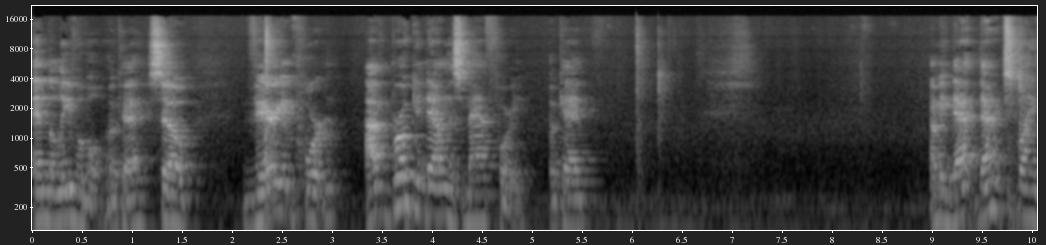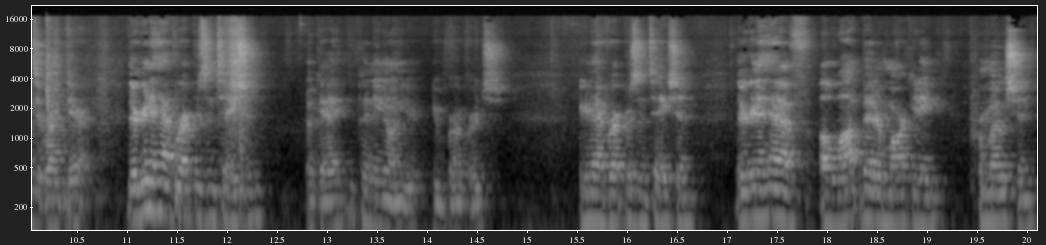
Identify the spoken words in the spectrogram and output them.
and believable, okay? So, very important. I've broken down this math for you, okay? I mean, that, that explains it right there. They're going to have representation, okay, depending on your, your brokerage. You're going to have representation. They're going to have a lot better marketing, promotion,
